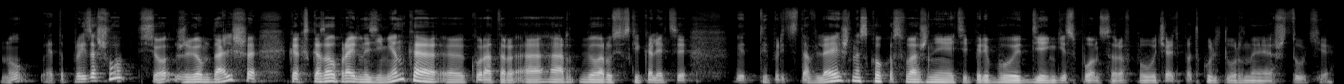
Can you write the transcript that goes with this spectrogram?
Ну, это произошло, все, живем дальше. Как сказал правильно Зименко, э, куратор а, арт белорусской коллекции, говорит, ты представляешь, насколько сложнее теперь будет деньги спонсоров получать под культурные штуки?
